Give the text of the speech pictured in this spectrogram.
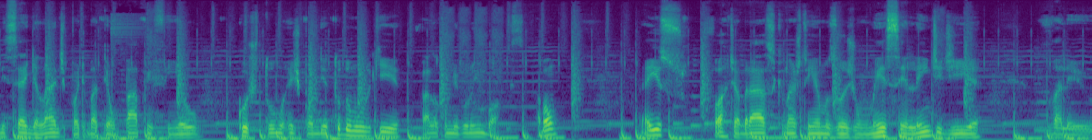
Me segue lá, a gente pode bater um papo, enfim, eu costumo responder todo mundo que fala comigo no inbox, tá bom? É isso, forte abraço, que nós tenhamos hoje um excelente dia. Valeu!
